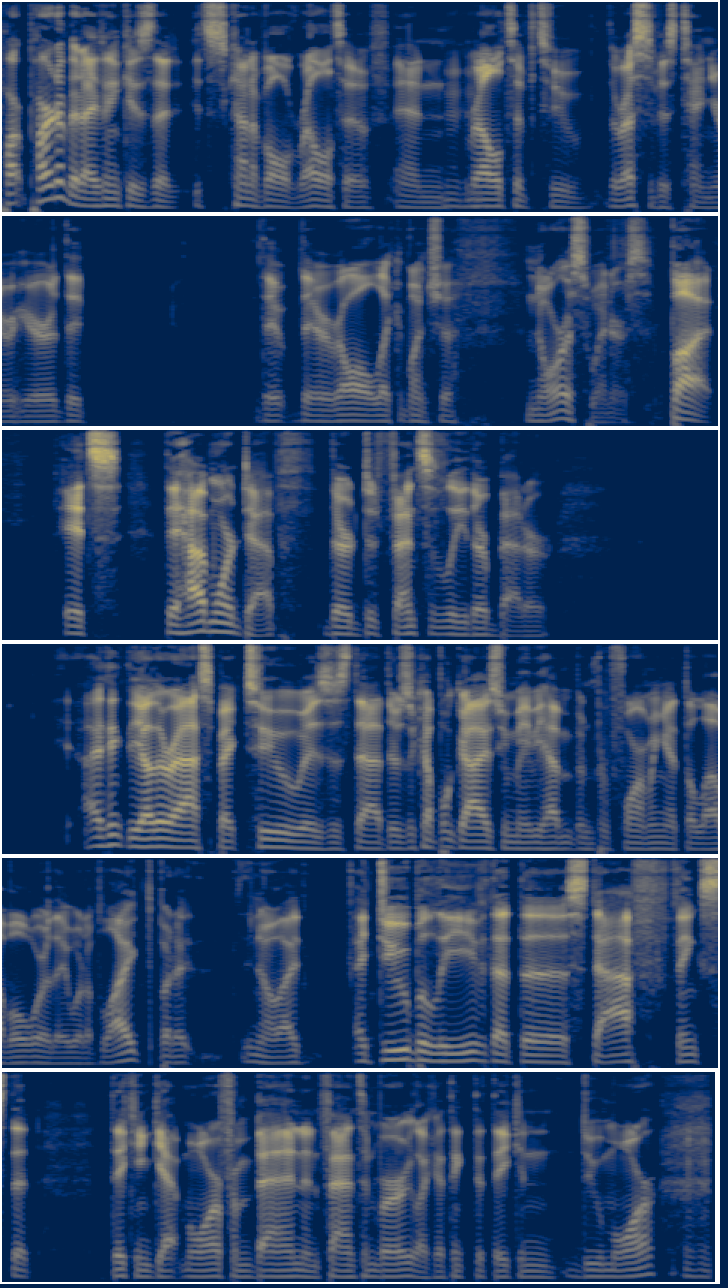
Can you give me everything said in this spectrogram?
Part part of it, I think, is that it's kind of all relative, and Mhm. relative to the rest of his tenure here, that they they're all like a bunch of Norris winners. But it's they have more depth. They're defensively they're better. I think the other aspect too is is that there's a couple guys who maybe haven't been performing at the level where they would have liked, but it, you know I I do believe that the staff thinks that they can get more from Benn and Fantenberg. Like I think that they can do more. Mm-hmm.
